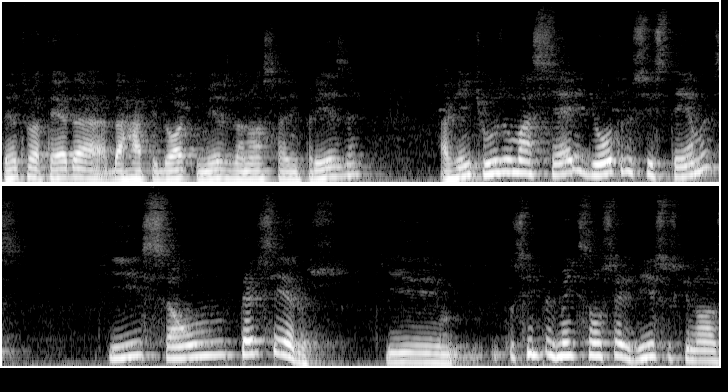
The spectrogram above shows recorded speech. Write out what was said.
dentro até da, da Rapidoc mesmo, da nossa empresa, a gente usa uma série de outros sistemas que são terceiros, que simplesmente são serviços que nós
